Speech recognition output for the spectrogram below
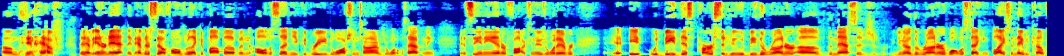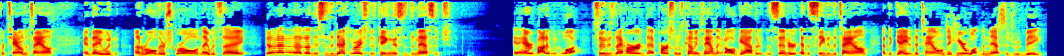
Um, they didn't have they didn't have internet. They didn't have their cell phones where they could pop up and all of a sudden you could read the Washington Times or what was happening at CNN or Fox News or whatever. It, it would be this person who would be the runner of the message, you know, the runner of what was taking place, and they would come from town to town, and they would unroll their scroll and they would say, da da da da da. This is the declaration of the king. This is the message. And everybody would what? As soon as they heard that person was coming to town, they would all gather at the center, at the seat of the town, at the gate of the town to hear what the message would be.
